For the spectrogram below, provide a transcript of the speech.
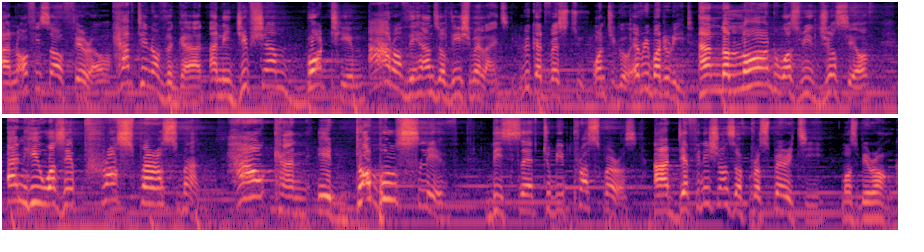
an officer of Pharaoh, captain of the guard, an Egyptian, bought him out of the hands of the Ishmaelites. Look at verse 2. Want to go? Everybody read. And the Lord was with Joseph, and he was a prosperous man. How can a double slave be said to be prosperous? Our definitions of prosperity must be wrong.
